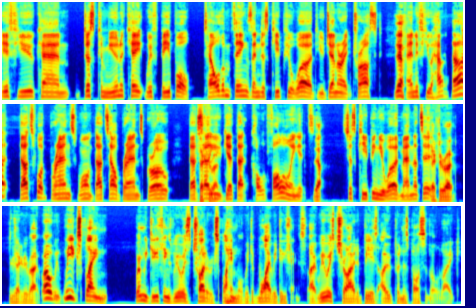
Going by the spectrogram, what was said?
if you can just communicate with people, tell them things, and just keep your word, you generate trust. Yeah. And if you have that, that's what brands want. That's how brands grow. That's Exactly how right. you get that cult following. It's Yeah. it's just keeping your word, man. That's it. Exactly right. Exactly right. Well, we, we explain when we do things. We always try to explain what we do, why we do things. Like we always try to be as open as possible. Like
